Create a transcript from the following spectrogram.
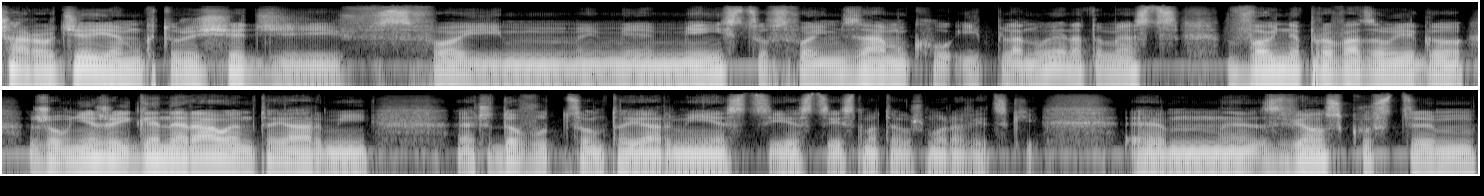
czarodziejem, który siedzi w swoim miejscu, w swoim zamku i planuje, natomiast wojnę prowadzą jego żołnierze i generałem tej armii, e, czy dowódcą tej armii jest, jest, jest Mateusz Morawiecki. W związku z tym,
